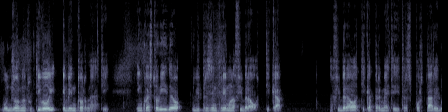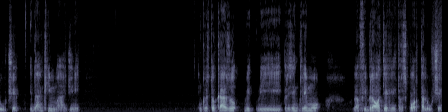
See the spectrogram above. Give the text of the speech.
Buongiorno a tutti voi e bentornati. In questo video vi presenteremo la fibra ottica. La fibra ottica permette di trasportare luce ed anche immagini. In questo caso vi, vi presenteremo la fibra ottica che trasporta luce,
